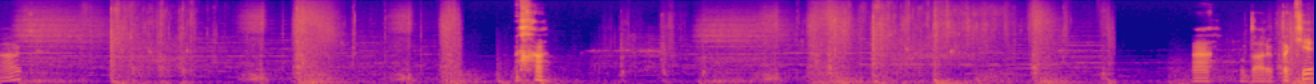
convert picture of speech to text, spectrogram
Так. Ха. А, ударив таке.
